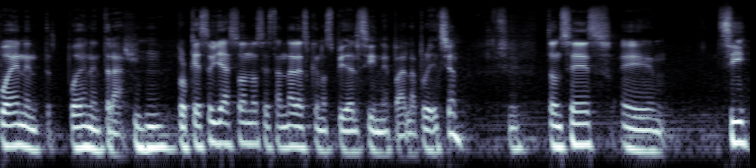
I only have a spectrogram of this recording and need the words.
pueden, pueden entrar. Porque eso ya son los estándares que nos pide el cine para la proyección. Entonces, eh, sí,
